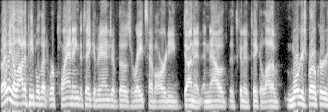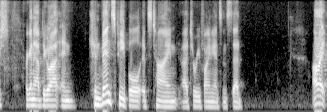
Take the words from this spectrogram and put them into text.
But I think a lot of people that were planning to take advantage of those rates have already done it. And now it's going to take a lot of mortgage brokers are going to have to go out and convince people it's time uh, to refinance instead. All right,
